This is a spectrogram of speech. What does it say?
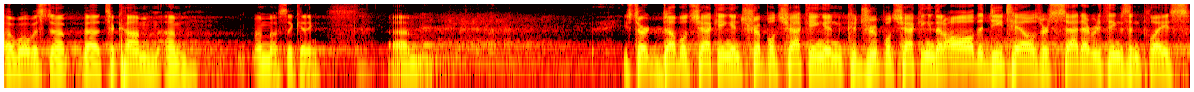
uh, what was to, uh, to come. Um, I'm mostly kidding. Um, you start double checking and triple checking and quadruple checking that all the details are set, everything's in place.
